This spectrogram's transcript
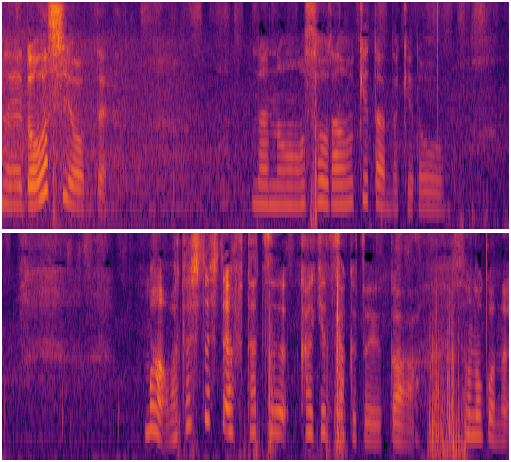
ね、どうしようって。あの相談を受けたんだけどまあ私としては2つ解決策というかその子の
